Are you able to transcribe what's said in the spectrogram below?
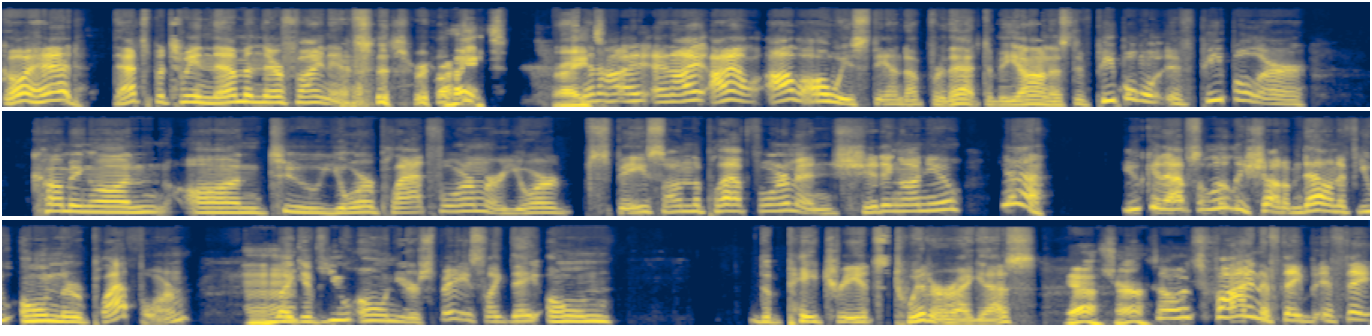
go ahead. That's between them and their finances, really. Right. Right. And I and I I'll I'll always stand up for that. To be honest, if people if people are coming on on to your platform or your space on the platform and shitting on you, yeah, you can absolutely shut them down if you own their platform. Mhm. Like if you own your space, like they own the Patriots Twitter, I guess. yeah, sure. So it's fine if they if they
